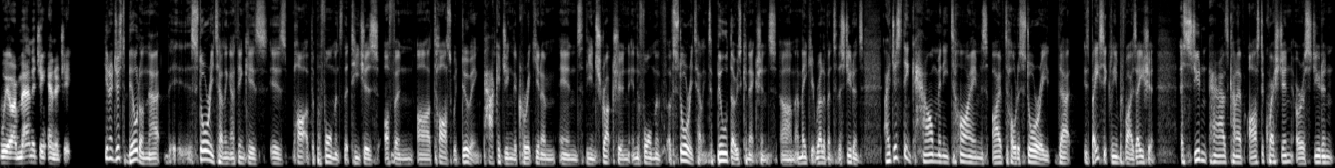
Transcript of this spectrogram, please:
We are managing energy. You know, just to build on that, storytelling, I think, is is part of the performance that teachers often are tasked with doing, packaging the curriculum and the instruction in the form of, of storytelling to build those connections um, and make it relevant to the students. I just think how many times I've told a story that is basically improvisation a student has kind of asked a question or a student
